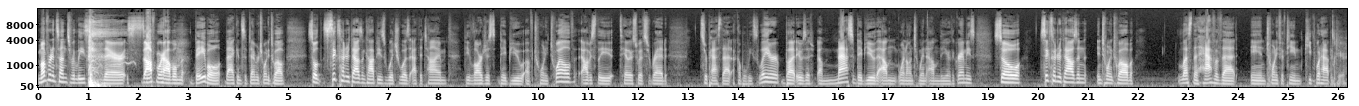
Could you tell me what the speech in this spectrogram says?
Mumford and Sons released their sophomore album Babel back in September 2012. Sold 600,000 copies, which was at the time the largest debut of 2012. Obviously, Taylor Swift's Red surpassed that a couple weeks later, but it was a, a massive debut. The album went on to win Album of the Year at the Grammys. So 600,000 in 2012, less than half of that in 2015. Keith, what happened here?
